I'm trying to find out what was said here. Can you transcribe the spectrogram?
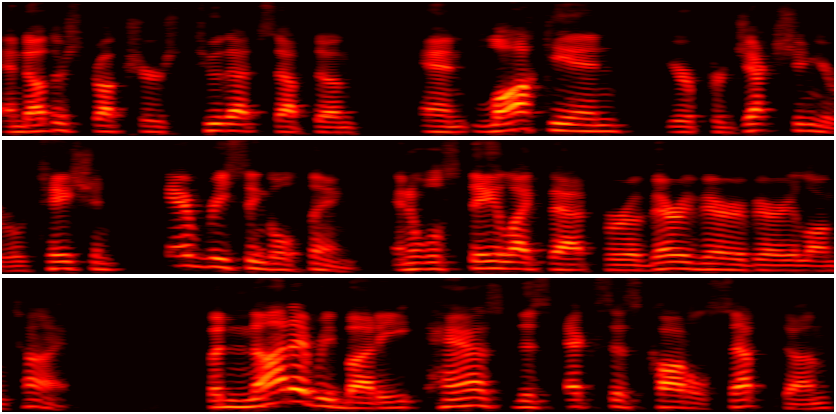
and other structures to that septum and lock in your projection, your rotation, every single thing. And it will stay like that for a very, very, very long time. But not everybody has this excess caudal septum.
